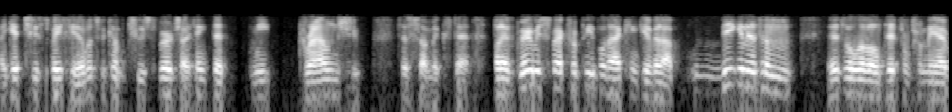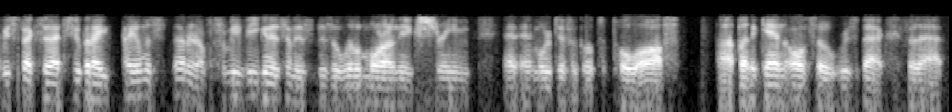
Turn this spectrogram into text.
I get too spacey. I almost become too spiritual. I think that meat grounds you to some extent. But I have great respect for people that can give it up. Veganism is a little different for me. I have respect for that too, but I, I almost I don't know. For me, veganism is is a little more on the extreme and, and more difficult to pull off. Uh, but again, also respect for that.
